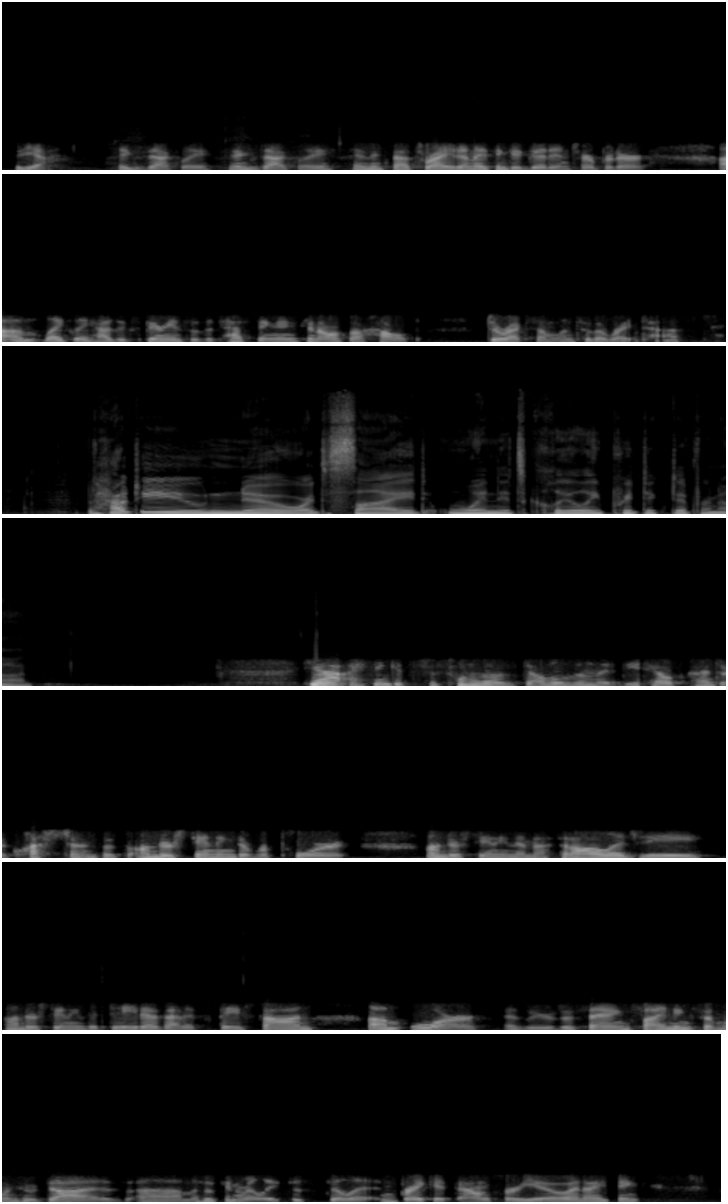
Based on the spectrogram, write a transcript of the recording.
Yeah, exactly. Exactly. I think that's right. And I think a good interpreter um, likely has experience with the testing and can also help direct someone to the right test. But how do you know or decide when it's clearly predictive or not? Yeah, I think it's just one of those devils in the details kinds of questions. It's understanding the report, understanding the methodology, understanding the data that it's based on, um, or, as we were just saying, finding someone who does, um, who can really distill it and break it down for you. And I think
